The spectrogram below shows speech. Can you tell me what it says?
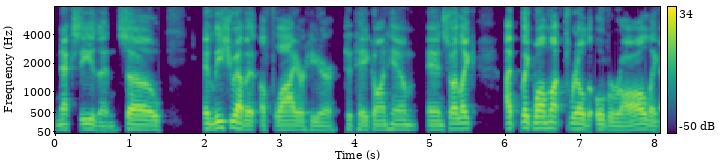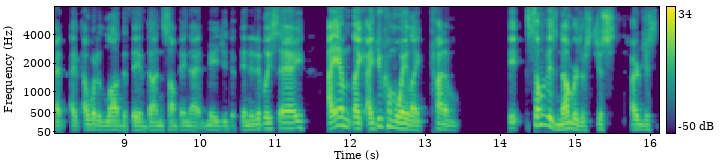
next season. So at least you have a, a flyer here to take on him. And so I like I like while I'm not thrilled overall, like I I would have loved if they've done something that made you definitively say I am like I do come away like kind of it, some of his numbers are just are just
